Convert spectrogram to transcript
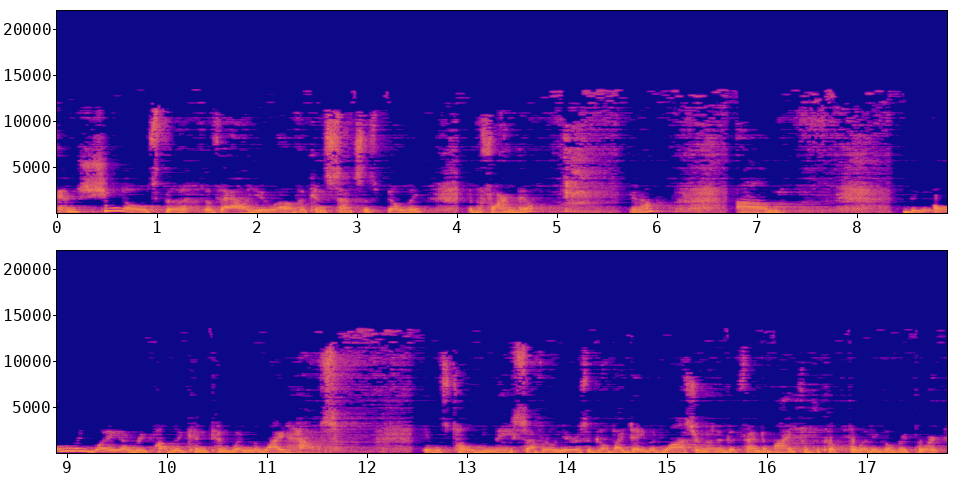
and she knows the, the value of a consensus building in the Farm Bill. You know? Um, the only way a Republican can win the White House, it was told to me several years ago by David Wasserman, a good friend of mine from the Cook Political Report,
